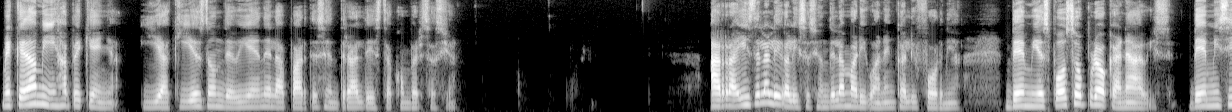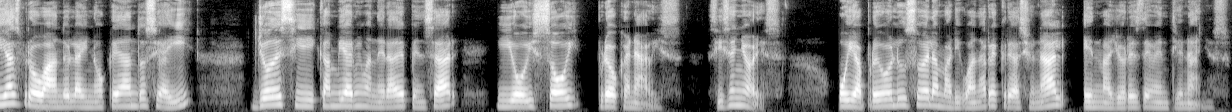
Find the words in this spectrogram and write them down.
Me queda mi hija pequeña y aquí es donde viene la parte central de esta conversación. A raíz de la legalización de la marihuana en California, de mi esposo pro cannabis, de mis hijas probándola y no quedándose ahí, yo decidí cambiar mi manera de pensar y hoy soy pro cannabis. Sí, señores, hoy apruebo el uso de la marihuana recreacional en mayores de 21 años.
